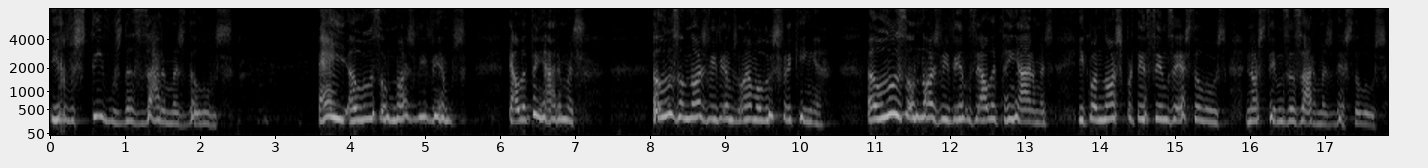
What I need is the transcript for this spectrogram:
e revestivos das armas da luz. Ei, a luz onde nós vivemos, ela tem armas. A luz onde nós vivemos não é uma luz fraquinha. A luz onde nós vivemos, ela tem armas. E quando nós pertencemos a esta luz, nós temos as armas desta luz.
